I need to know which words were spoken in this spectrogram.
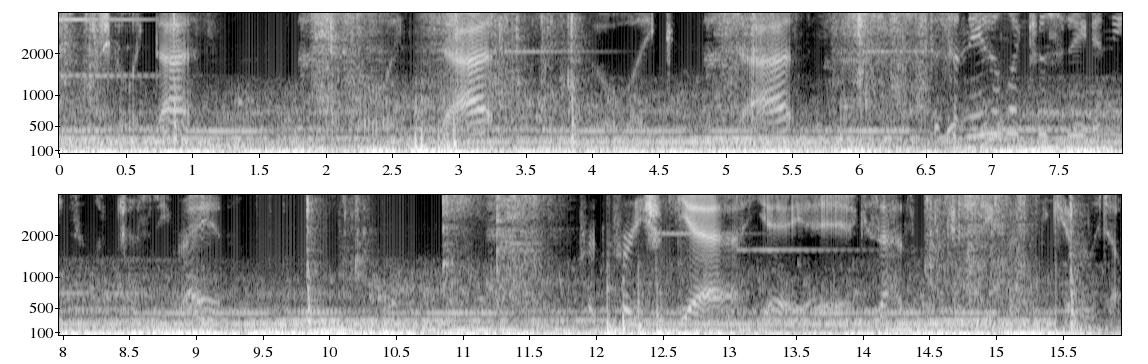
So we'll just go like that. Go like that. Go like that. Does it need electricity? It needs electricity, right? Pre- pretty sure. Yeah, yeah, yeah, yeah, because that has electricity, but you can't really tell.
